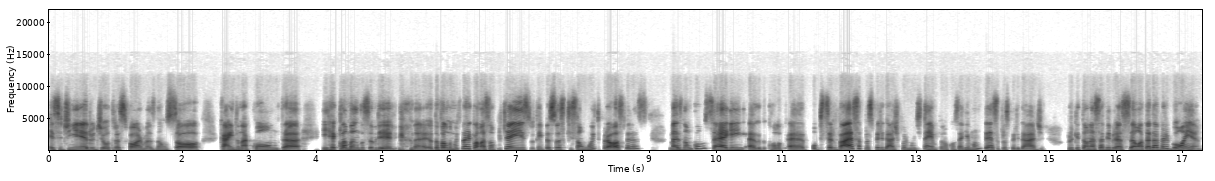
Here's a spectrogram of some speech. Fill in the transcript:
esse dinheiro de outras formas, não só caindo na conta e reclamando sobre ele, né? Eu estou falando muito da reclamação porque é isso, tem pessoas que são muito prósperas, mas não conseguem é, é, observar essa prosperidade por muito tempo, não conseguem manter essa prosperidade, porque estão nessa vibração até da vergonha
